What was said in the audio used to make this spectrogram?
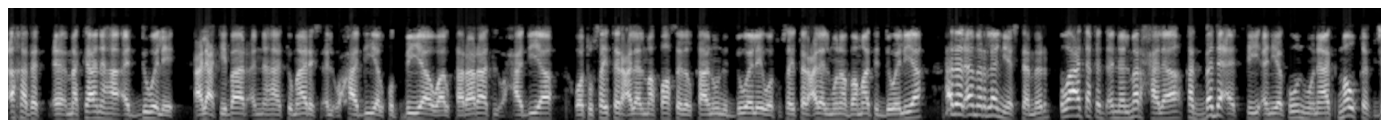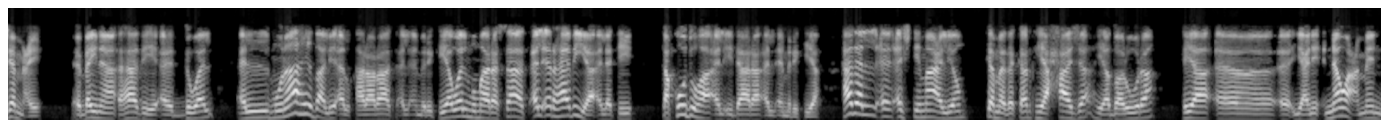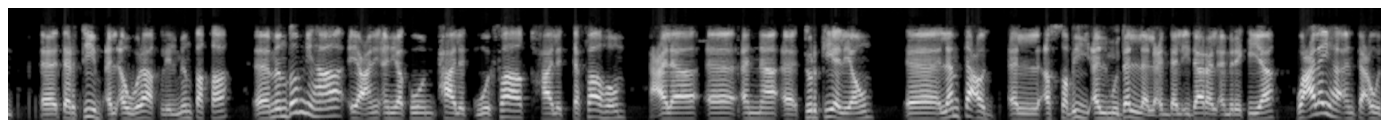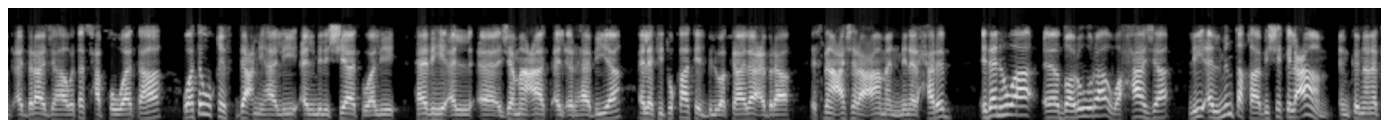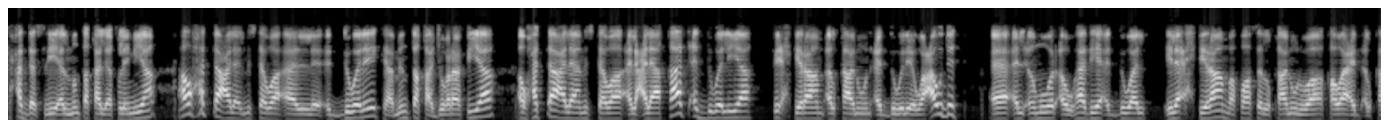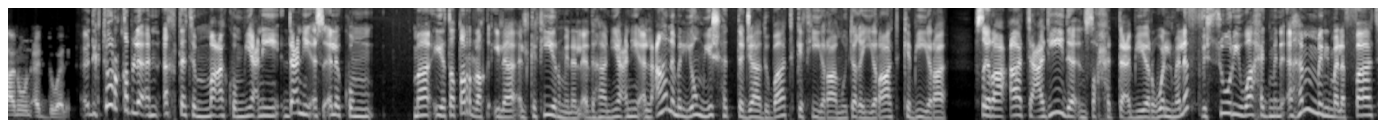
أخذت مكانها الدولي على اعتبار أنها تمارس الأحادية القطبية والقرارات الأحادية وتسيطر على المفاصل القانون الدولي وتسيطر على المنظمات الدولية. هذا الأمر لن يستمر وأعتقد أن المرحلة قد بدأت في أن يكون هناك موقف جمعي بين هذه الدول المناهضة للقرارات الأمريكية والممارسات الإرهابية التي تقودها الإدارة الأمريكية. هذا الاجتماع اليوم كما ذكرت هي حاجة هي ضرورة هي آه، آه، يعني نوع من آه، ترتيب الأوراق للمنطقة من ضمنها يعني أن يكون حالة وفاق حالة تفاهم على أن تركيا اليوم لم تعد الصبي المدلل عند الإدارة الأمريكية وعليها أن تعود أدراجها وتسحب قواتها وتوقف دعمها للميليشيات ولهذه الجماعات الإرهابية التي تقاتل بالوكالة عبر 12 عاما من الحرب. اذا هو ضرورة وحاجة للمنطقة بشكل عام. إن كنا نتحدث للمنطقة الإقليمية أو حتى على المستوى الدولي كمنطقة جغرافية أو حتى على مستوى العلاقات الدولية في احترام القانون الدولي وعودة آه، الأمور أو هذه الدول إلى احترام مفاصل القانون وقواعد القانون الدولي. دكتور قبل أن أختتم معكم يعني دعني أسألكم ما يتطرق إلى الكثير من الأذهان، يعني العالم اليوم يشهد تجاذبات كثيرة، متغيرات كبيرة، صراعات عديدة إن صح التعبير، والملف السوري واحد من أهم الملفات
